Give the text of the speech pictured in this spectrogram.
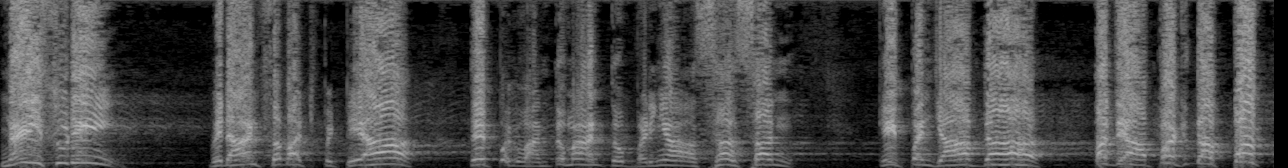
ਨਹੀਂ ਸੁਣੀ ਵਿਧਾਨ ਸਭਾ ਚ ਪਿੱਟਿਆ ਤੇ ਭਗਵੰਤ ਮਾਨ ਤੋਂ ਬੜੀਆਂ ਆਸਾਂ ਸਨ ਕਿ ਪੰਜਾਬ ਦਾ ਅਧਿਆਪਕ ਦਾ ਪੁੱਤ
